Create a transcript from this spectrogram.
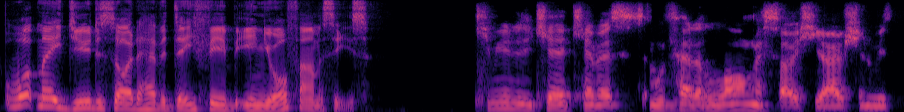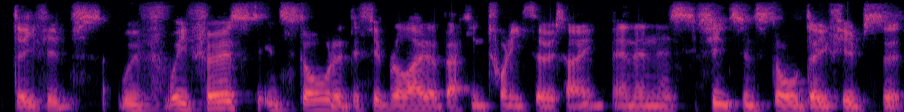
What made you decide to have a defib in your pharmacies? Community Care Chemist, we've had a long association with defibs. We've we first installed a defibrillator back in 2013, and then has since installed defibs at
